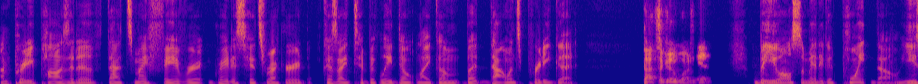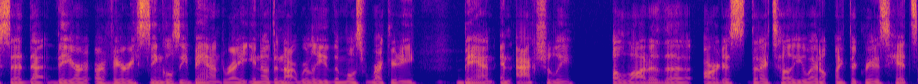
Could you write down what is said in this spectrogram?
I'm pretty positive that's my favorite greatest hits record because I typically don't like them, but that one's pretty good. That's a good one. Yeah. But you also made a good point, though. You said that they are are very singlesy band, right? You know, they're not really the most recordy band. And actually, a lot of the artists that I tell you I don't like their greatest hits,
